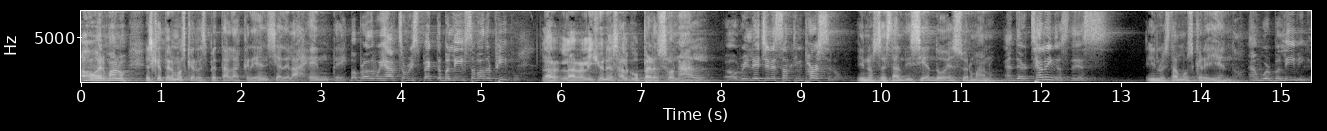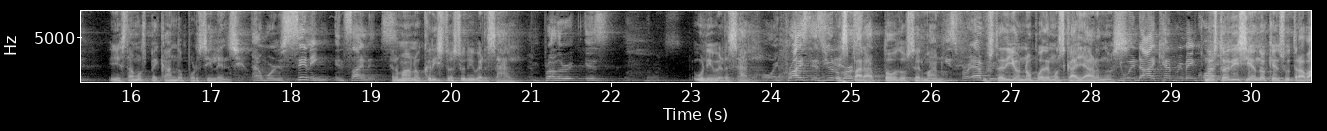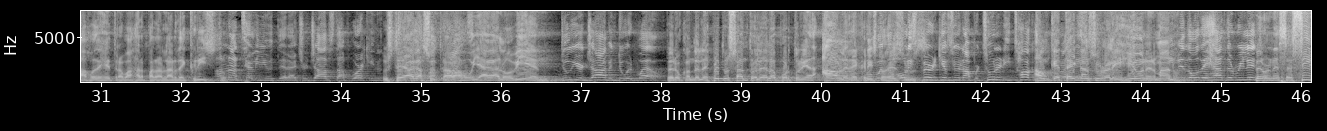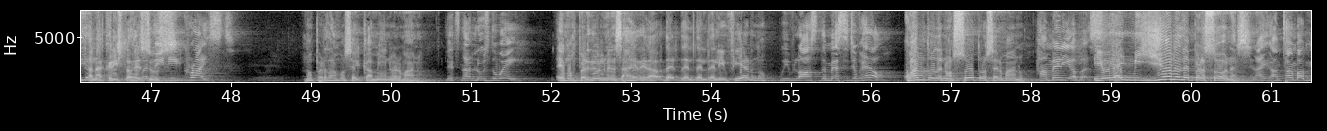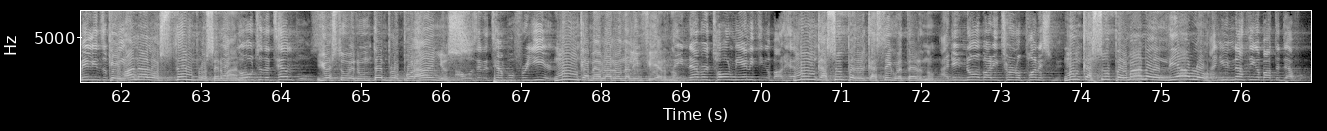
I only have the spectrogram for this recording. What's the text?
Oh, hermano, es que tenemos que respetar la creencia de la gente. But brother, we have to respect the beliefs of other people. La, la religión es algo personal. Uh, religion is something personal, Y nos están diciendo eso, hermano. and they're telling us this, Y lo estamos creyendo. and we're believing it, Y estamos pecando por silencio. and we're sinning in silence. Hermano, Cristo es universal. And brother is Universal. oh, Es para todos, hermano. He's for everyone. Usted y yo no podemos callarnos. You and I can't remain No estoy diciendo que en su trabajo deje de trabajar para hablar de Cristo. I'm not telling you that at your job stop working. Usted haga su trabajo y hágalo bien. Pero cuando el Espíritu Santo le da la oportunidad, hable de Cristo Jesús. Aunque tengan su religión, hermano. Pero necesitan a Cristo Jesús. No perdamos el camino, hermano. Hemos perdido el mensaje de la- de- del- del- del infierno. We've lost the message of hell. ¿Cuántos de nosotros, hermano? How many of us? Y hoy hay millones de personas I, que van a los templos, that go hermano. to the temples. Yo estuve en un templo por años. I was in a temple for years. Nunca me hablaron del infierno. They never told me anything about hell. Nunca supe del castigo eterno. I didn't know about eternal punishment. Nunca supe, hermano, del diablo. I knew nothing about the devil.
